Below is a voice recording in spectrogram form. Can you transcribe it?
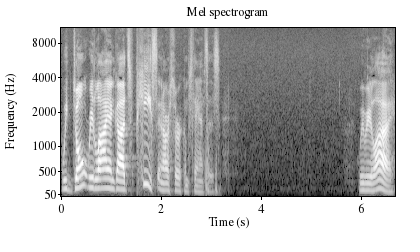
we don't rely on God's peace in our circumstances. We rely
